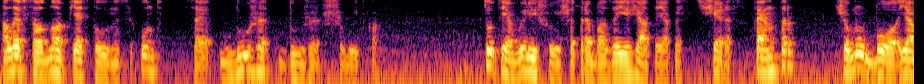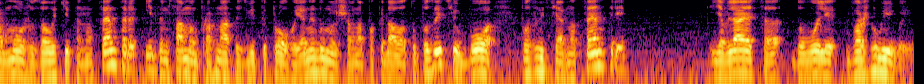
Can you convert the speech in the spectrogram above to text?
Але все одно 5,5 секунд це дуже-дуже швидко. Тут я вирішую, що треба заїжджати якось через центр. Чому? Бо я можу залетіти на центр і тим самим прогнати звідти прогу. Я не думаю, що вона покидала ту позицію, бо позиція на центрі являється доволі важливою.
